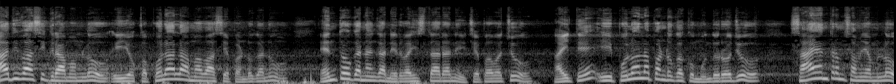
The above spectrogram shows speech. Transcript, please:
ఆదివాసి గ్రామంలో ఈ యొక్క పొలాల అమావాస్య పండుగను ఎంతో ఘనంగా నిర్వహిస్తారని చెప్పవచ్చు. అయితే ఈ పొలాల పండుగకు ముందు రోజు సాయంత్రం సమయంలో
